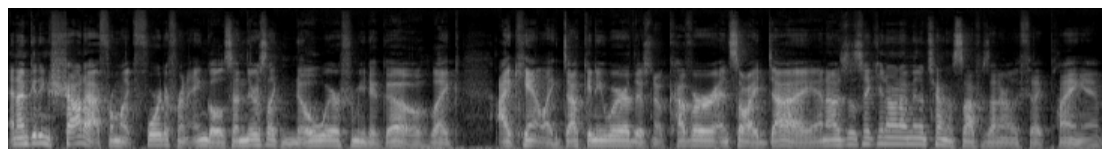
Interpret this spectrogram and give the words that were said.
and I'm getting shot at from like four different angles and there's like nowhere for me to go like I can't like duck anywhere there's no cover and so I die and I was just like you know what I'm gonna turn this off because I don't really feel like playing it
